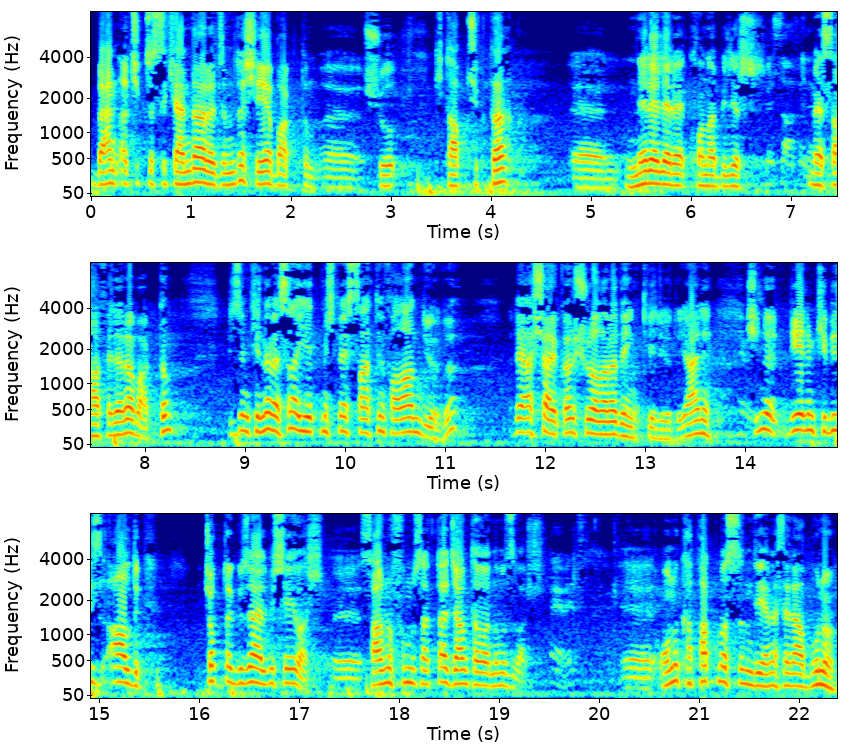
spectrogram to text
ben açıkçası kendi aracımda şeye baktım. E, şu kitapçıkta e, nerelere konabilir Mesafeler. mesafelere baktım. Bizimkinde mesela 75 santim falan diyordu. Ve aşağı yukarı şuralara denk geliyordu. Yani şimdi diyelim ki biz aldık. Çok da güzel bir şey var. E, sunroofumuz hatta cam tavanımız var. Evet. E, onu kapatmasın diye mesela bunu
